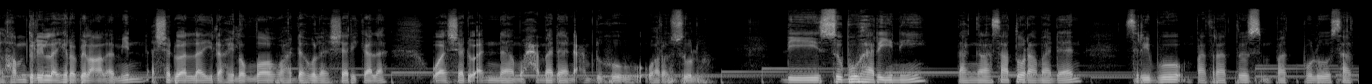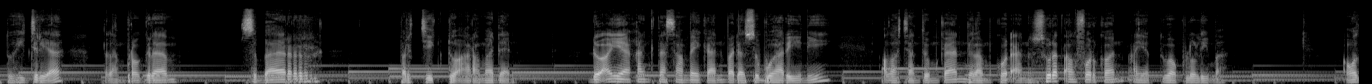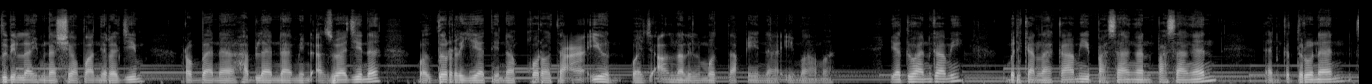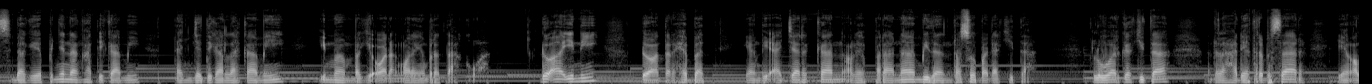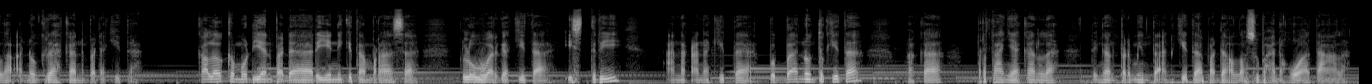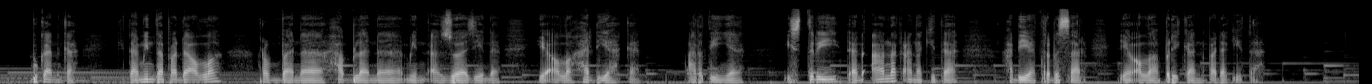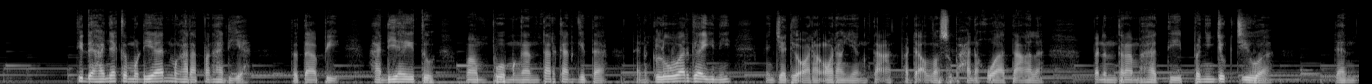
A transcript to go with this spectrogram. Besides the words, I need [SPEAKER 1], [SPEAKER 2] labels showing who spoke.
[SPEAKER 1] Alhamdulillahirabbil alamin asyhadu an la ilaha illallah wahdahu la syarikalah wa asyhadu anna Muhammadan abduhu wa rasuluh. Di subuh hari ini tanggal 1 Ramadan 1441 Hijriah dalam program Sebar Percik Doa Ramadan. Doa yang akan kita sampaikan pada subuh hari ini Allah cantumkan dalam Quran surat Al-Furqan ayat 25. A'udzubillahi minasyaitonirrajim. Rabbana hablana min azwajina wa dzurriyyatina qurrata a'yun waj'alna lil muttaqina imama. Ya Tuhan kami, berikanlah kami pasangan-pasangan dan keturunan sebagai penyenang hati kami dan jadikanlah kami imam bagi orang-orang yang bertakwa. Doa ini doa terhebat yang diajarkan oleh para nabi dan rasul pada kita. Keluarga kita adalah hadiah terbesar yang Allah anugerahkan pada kita. Kalau kemudian pada hari ini kita merasa keluarga kita, istri, anak-anak kita beban untuk kita, maka pertanyakanlah dengan permintaan kita pada Allah Subhanahu wa taala. Bukankah kita minta pada Allah, Rabbana hablana min azwajina, ya Allah hadiahkan. Artinya, istri dan anak-anak kita hadiah terbesar yang Allah berikan pada kita. Tidak hanya kemudian mengharapkan hadiah, tetapi hadiah itu mampu mengantarkan kita dan keluarga ini menjadi orang-orang yang taat pada Allah Subhanahu wa taala, penentram hati, penyejuk jiwa dan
